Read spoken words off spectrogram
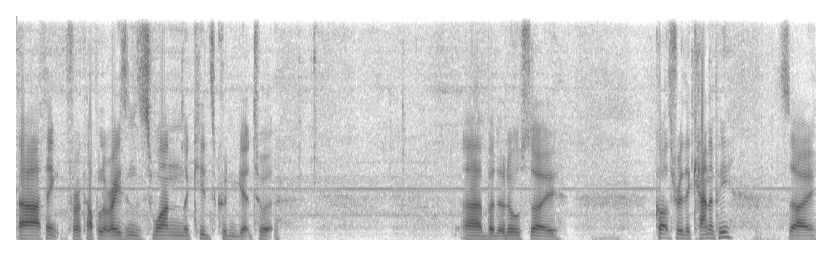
Uh, I think for a couple of reasons. One, the kids couldn't get to it, uh, but it also got through the canopy. So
